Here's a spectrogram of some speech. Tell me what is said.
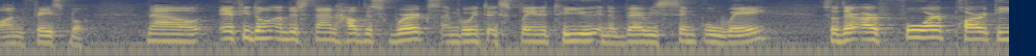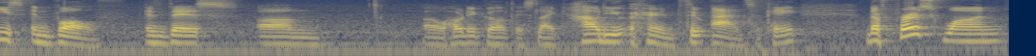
on Facebook. Now, if you don't understand how this works, I'm going to explain it to you in a very simple way. So there are four parties involved in this, um, oh, how do you call this? Like, how do you earn through ads, okay? The first one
